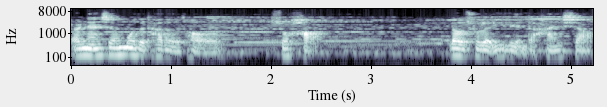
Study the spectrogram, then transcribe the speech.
而男生摸着她的头说：“好。”露出了一脸的憨笑。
